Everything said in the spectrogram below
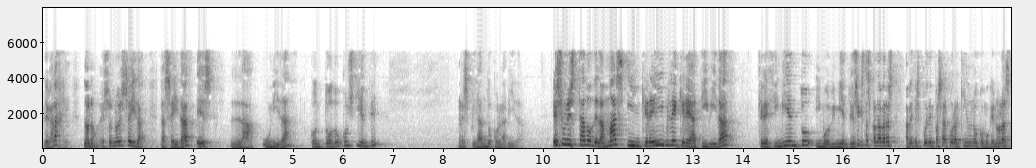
De, garaje. No, no, eso no es seidad. La seidad es la unidad con todo consciente, respirando con la vida. Es un estado de la más increíble creatividad, crecimiento y movimiento. Yo sé que estas palabras a veces pueden pasar por aquí uno como que no las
